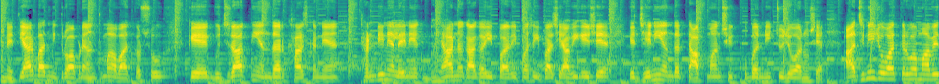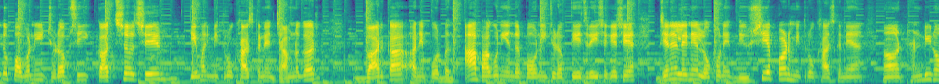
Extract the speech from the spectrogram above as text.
અને ત્યારબાદ મિત્રો આપણે અંતમાં વાત કરશું કે ગુજરાતની અંદર ખાસ કરીને ઠંડીને લઈને એક ભયાનક આગાહી પારી ફરી પાછી આવી ગઈ છે કે જેની અંદર તાપમાન સી ખૂબ જ નીચું જવાનું છે. આજની જો વાત કરવામાં આવે તો પવનની ઝડપ છે કચ્છ છે તેમજ મિત્રો ખાસ કરીને જામનગર, દ્વારકા અને પોરબંદર. આ ભાગોની અંદર પવનની ઝડપ તેજ રહી શકે છે. જેને લઈને લોકોને દિવસે પણ મિત્રો ખાસ કરીને ઠંડીનો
